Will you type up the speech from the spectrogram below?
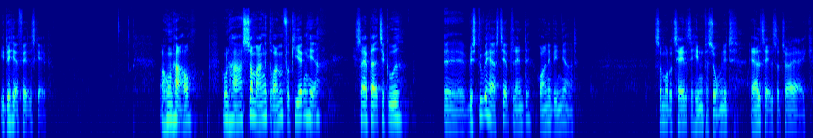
i det her fællesskab. Og hun har jo, hun har så mange drømme for kirken her, så jeg bad til Gud, øh, hvis du vil have os til at plante Rønne Vineyard, så må du tale til hende personligt. Ærligt talt, så tør jeg ikke.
